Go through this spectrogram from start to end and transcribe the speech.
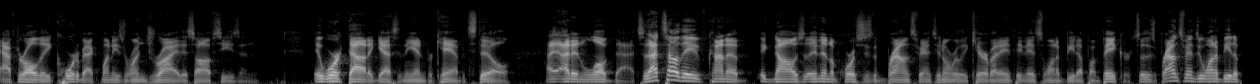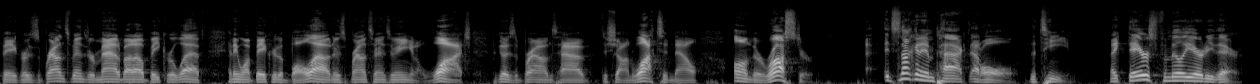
after all the quarterback money's run dry this offseason. It worked out, I guess, in the end for Cam, but still – I, I didn't love that. So that's how they've kind of acknowledged. And then, of course, there's the Browns fans who don't really care about anything. They just want to beat up on Baker. So there's Browns fans who want to beat up Baker. There's the Browns fans who are mad about how Baker left and they want Baker to ball out. And there's Browns fans who ain't going to watch because the Browns have Deshaun Watson now on their roster. It's not going to impact at all the team. Like there's familiarity there.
